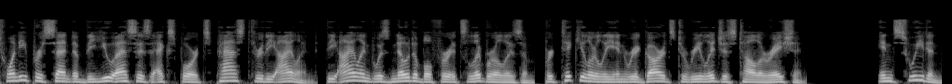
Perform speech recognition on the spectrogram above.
20% of the U.S.'s exports passed through the island. The island was notable for its liberalism, particularly in regards to religious toleration. In Sweden,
